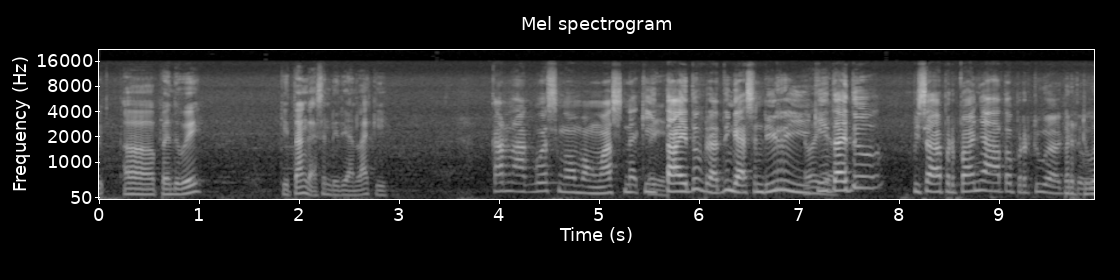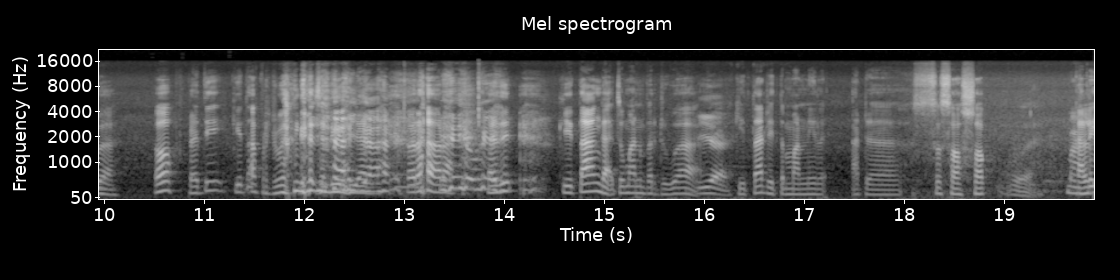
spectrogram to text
Eh, by the way, kita nggak sendirian lagi. kan aku wis ngomong Mas, nek Oh, iya. kita itu berarti nggak sendiri. Oh, iya. kita itu bisa berbanyak atau berdua gitu. Berdua. Oh, berarti kita berdua nggak sendirian. Orang-orang. Iya. Berarti kita nggak cuman berdua. Iya. Kita ditemani ada sesosok. Wah. Makhluk. Kali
